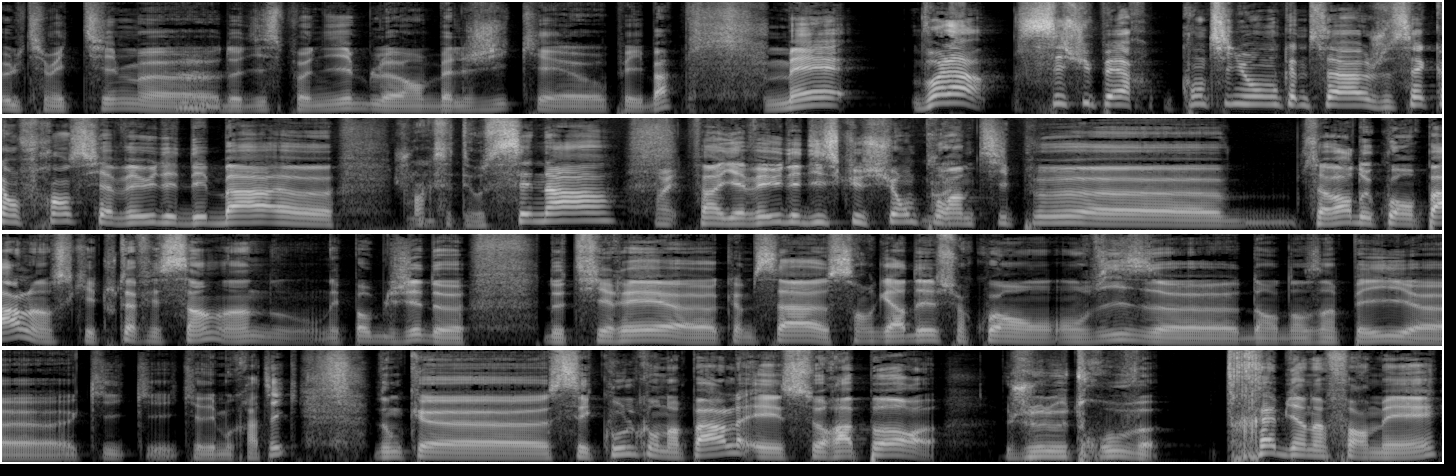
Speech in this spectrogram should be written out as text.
Ultimate Team hmm. de disponible en Belgique et aux Pays-Bas. Mais voilà, c'est super. Continuons comme ça. Je sais qu'en France, il y avait eu des débats. Euh, je crois que c'était au Sénat. Enfin, il y avait eu des discussions pour un petit peu euh, savoir de quoi on parle, ce qui est tout à fait sain. Hein. On n'est pas obligé de, tirer euh, comme ça sans regarder sur quoi on, vise dans, un pays qui, qui, est démocratique. Donc, c'est cool qu'on en parle. Et ce rapport, je le trouve très bien informé.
